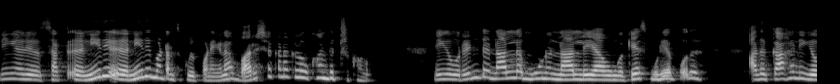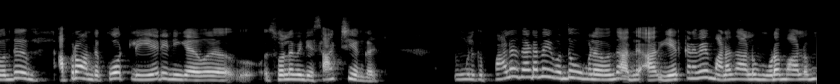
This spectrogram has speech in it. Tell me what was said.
நீங்கள் சட்ட நீதி நீதிமன்றத்துக்குள் போனீங்கன்னா, வருஷ கணக்கில் உட்காந்துட்டு இருக்கணும். நீங்கள் ஒரு ரெண்டு நாளில் மூணு நாள்லையா உங்கள் கேஸ் முடிய போது? அதுக்காக நீங்கள் வந்து அப்புறம் அந்த கோர்ட்டில் ஏறி நீங்கள் சொல்ல வேண்டிய சாட்சியங்கள். உங்களுக்கு பல தடவை வந்து உங்களை வந்து அந்த ஏற்கனவே மனதாலும், உடம்பாலும்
